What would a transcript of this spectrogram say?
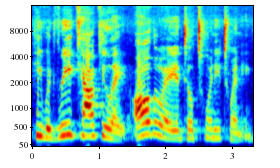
he would recalculate all the way until 2020.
